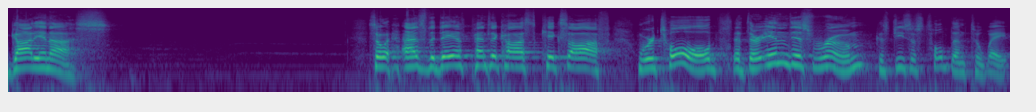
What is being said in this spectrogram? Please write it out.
God in us. So, as the day of Pentecost kicks off, we're told that they're in this room because Jesus told them to wait.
